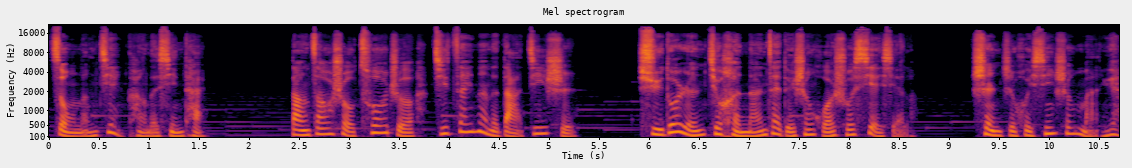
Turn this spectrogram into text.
总能健康的心态。当遭受挫折及灾难的打击时，许多人就很难再对生活说谢谢了，甚至会心生埋怨。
